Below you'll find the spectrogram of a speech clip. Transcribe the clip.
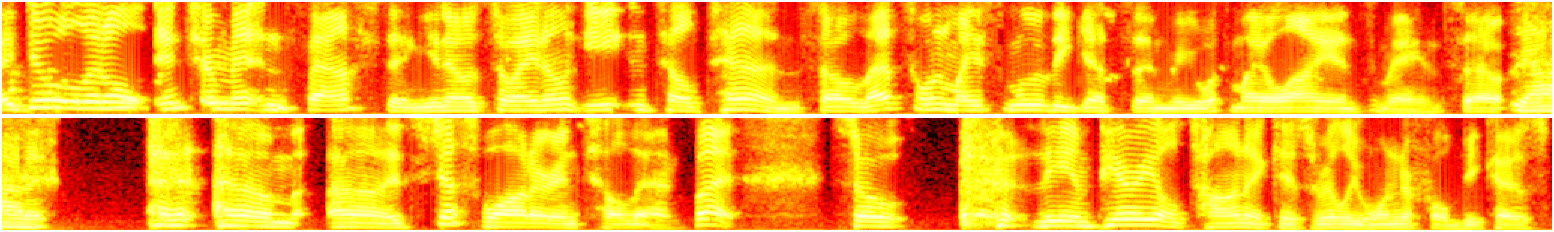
I do a little intermittent fasting, you know, so I don't eat until 10. So that's when my smoothie gets in me with my lion's mane. So got it. um, uh, it's just water until then. But so the imperial tonic is really wonderful because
